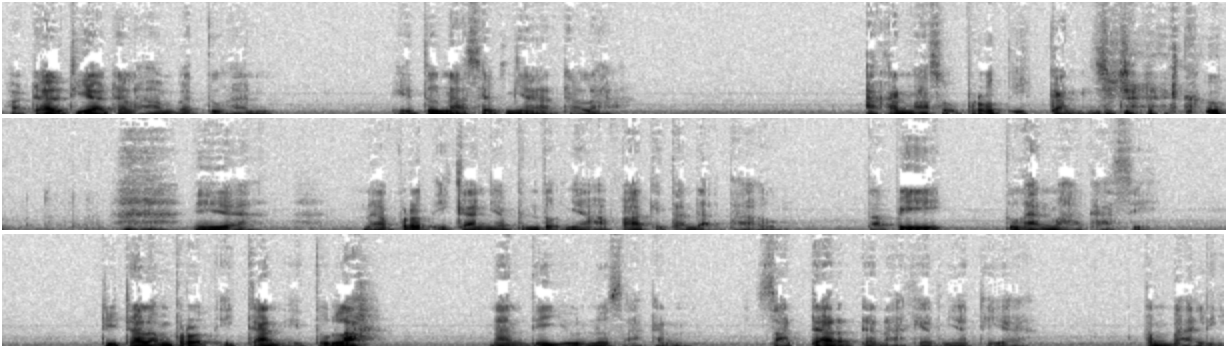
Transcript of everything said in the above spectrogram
padahal dia adalah hamba Tuhan, itu nasibnya adalah akan masuk perut ikan, saudaraku. iya. Nah perut ikannya bentuknya apa kita tidak tahu. Tapi Tuhan Maha Kasih. Di dalam perut ikan itulah nanti Yunus akan sadar dan akhirnya dia kembali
